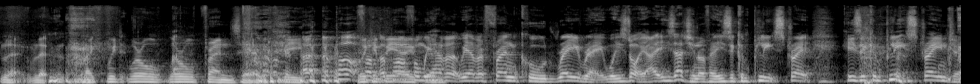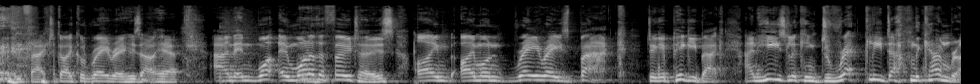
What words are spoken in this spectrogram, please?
Look, look. Like we, we're all we're all friends here. We can be. Uh, apart we from, apart from we have a we have a friend called Ray Ray. Well, he's not. Uh, he's actually not a friend. He's a complete straight. He's a complete stranger. in fact, a guy called Ray Ray who's out here. And in one in one of the photos, I'm I'm on Ray Ray's back. Doing a piggyback, and he's looking directly down the camera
